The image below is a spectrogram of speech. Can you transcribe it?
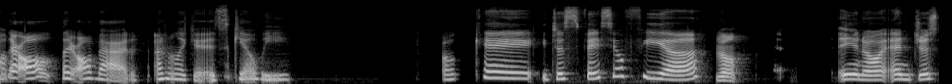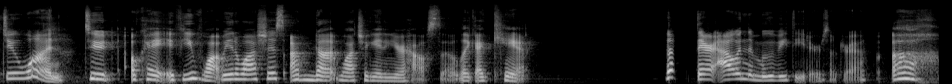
know. They're all they're all bad. I don't like it. It's scary. okay, just face your fear, No, you know, and just do one. dude. Okay, if you want me to watch this, I'm not watching it in your house though. Like I can't. They're out in the movie theaters, Andrea. Oh,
